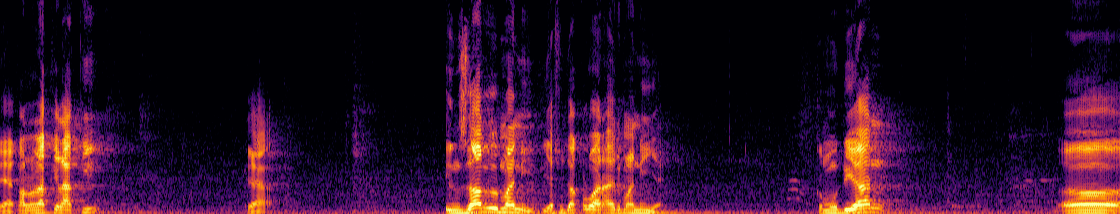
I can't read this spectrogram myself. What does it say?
Ya, kalau laki-laki ya inzalul mani, dia sudah keluar air maninya. Kemudian eh,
